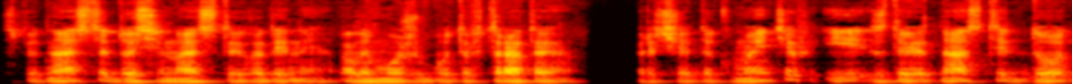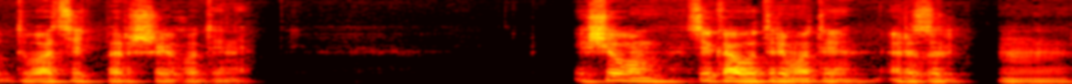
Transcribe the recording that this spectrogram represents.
з 15 до 17 години, але може бути втрата речей документів і з 19 до 21 години. Якщо вам цікаво отримати результ... м,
